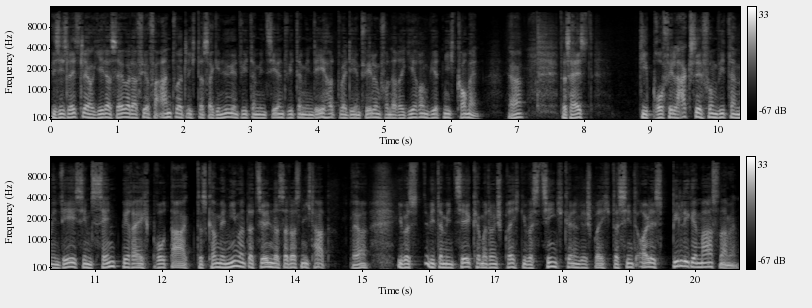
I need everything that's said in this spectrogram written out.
Es ist letztlich auch jeder selber dafür verantwortlich, dass er genügend Vitamin C und Vitamin D hat, weil die Empfehlung von der Regierung wird nicht kommen. Ja? Das heißt, die Prophylaxe vom Vitamin D ist im Centbereich pro Tag. Das kann mir niemand erzählen, dass er das nicht hat. Ja, über Vitamin C können wir dann sprechen, über das Zink können wir sprechen. Das sind alles billige Maßnahmen,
